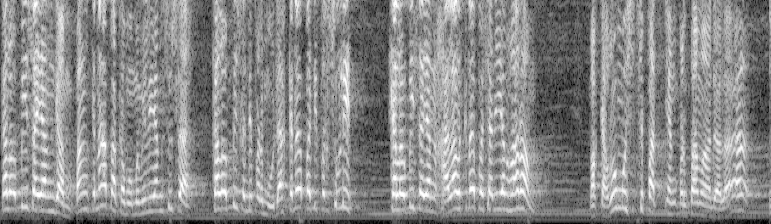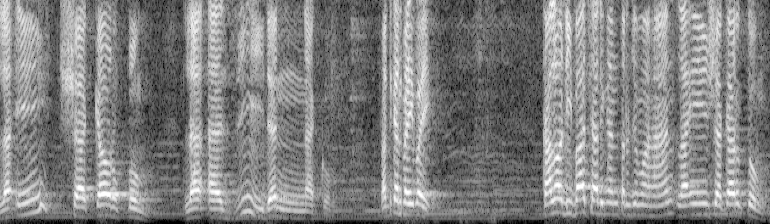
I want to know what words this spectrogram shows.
Kalau bisa yang gampang, kenapa kamu memilih yang susah? Kalau bisa dipermudah, kenapa dipersulit? Kalau bisa yang halal, kenapa cari yang haram? Maka rumus cepat yang pertama adalah la in syakartum la azidannakum. Perhatikan baik-baik. Kalau dibaca dengan terjemahan la in syakartum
